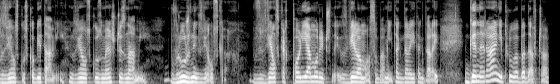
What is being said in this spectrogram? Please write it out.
w związku z kobietami, w związku z mężczyznami, w różnych związkach, w związkach poliamorycznych z wieloma osobami itd., tak itd. Tak Generalnie próba badawcza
